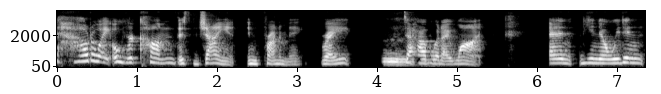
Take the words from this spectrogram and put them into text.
how do I overcome this giant in front of me? Right mm-hmm. to have what I want. And, you know, we didn't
